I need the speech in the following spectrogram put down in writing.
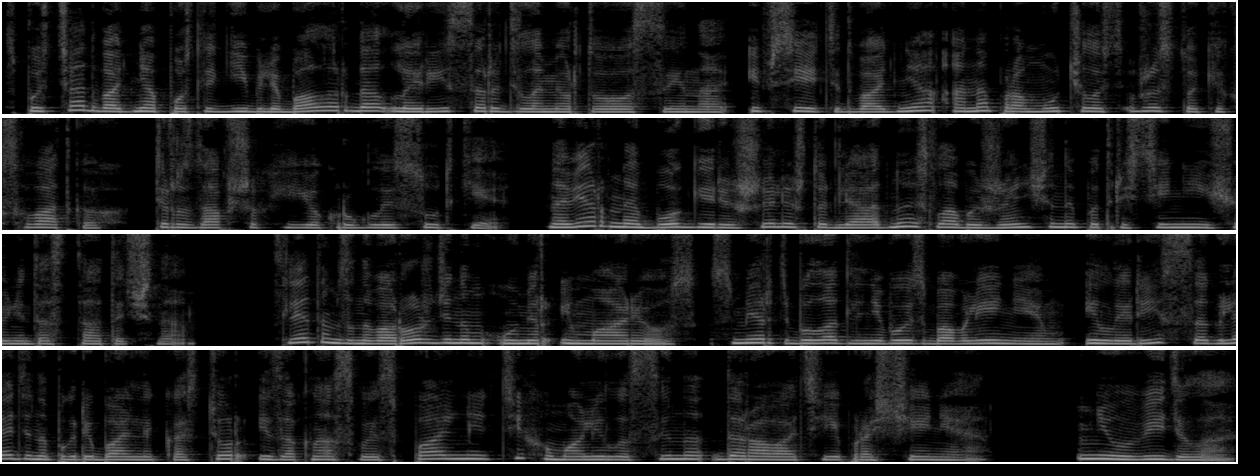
Спустя два дня после гибели Балларда Лариса родила мертвого сына, и все эти два дня она промучилась в жестоких схватках, терзавших ее круглые сутки. Наверное, боги решили, что для одной слабой женщины потрясений еще недостаточно. Следом за новорожденным умер и Мариус. Смерть была для него избавлением, и Лариса, глядя на погребальный костер из окна своей спальни, тихо молила сына даровать ей прощение. Не увидела,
